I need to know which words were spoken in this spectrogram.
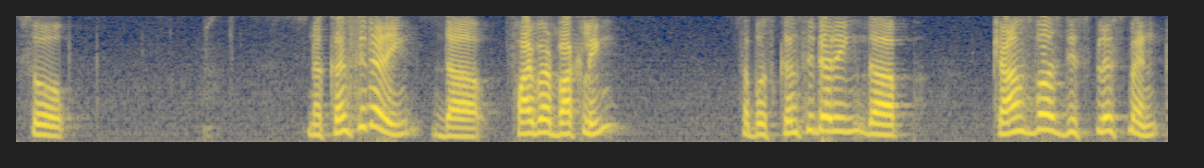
So, now considering the fiber buckling suppose considering the transverse displacement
